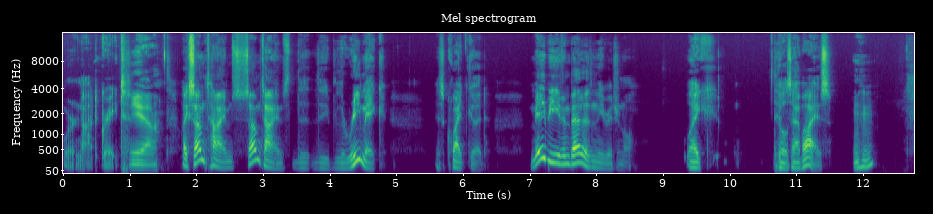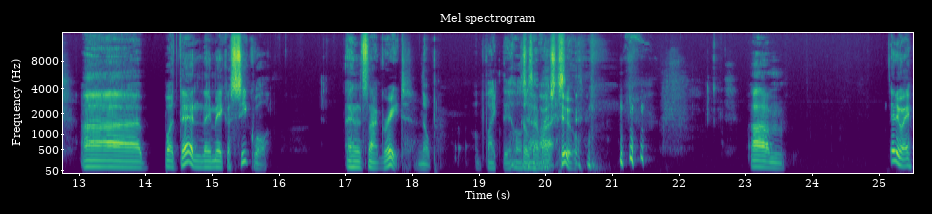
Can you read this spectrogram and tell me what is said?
were not great. yeah, Like sometimes, sometimes the, the, the remake is quite good. Maybe even better than the original. Like Hills Have Eyes. mm-hmm. Uh, but then they make a sequel and it's not great. Nope. Like the Hills, Hills Have, Have Eyes, Eyes. too. um anyway,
